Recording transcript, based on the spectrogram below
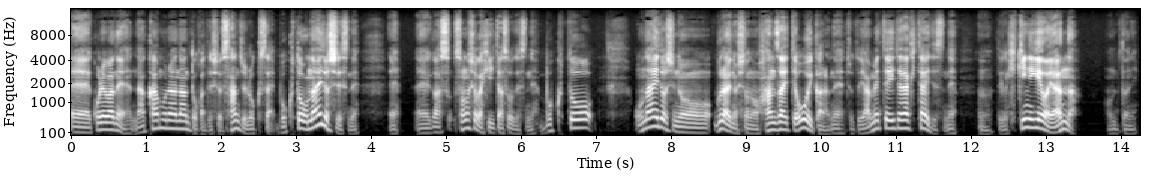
えー、これはね、中村なんとかって人36歳。僕と同い年ですね。えー、がそ、その人が引いたそうですね。僕と同い年のぐらいの人の犯罪って多いからね、ちょっとやめていただきたいですね。うん。てか、ひき逃げはやんな。本当に。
